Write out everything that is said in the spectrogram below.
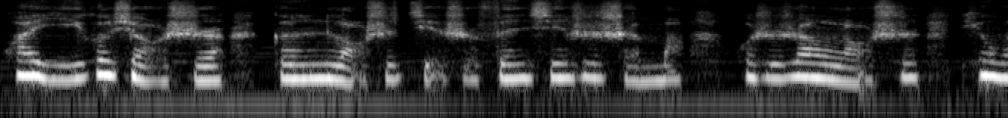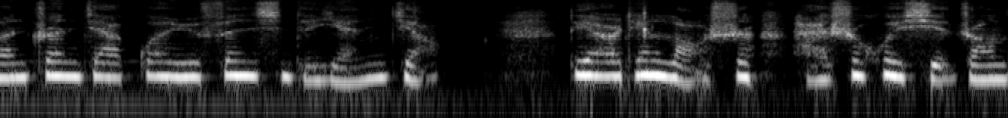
花一个小时跟老师解释分心是什么，或是让老师听完专家关于分心的演讲，第二天老师还是会写张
